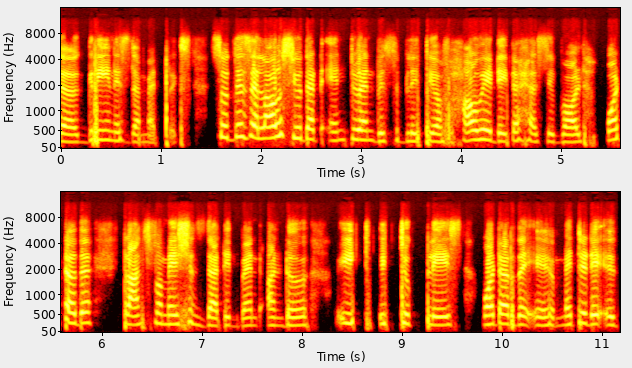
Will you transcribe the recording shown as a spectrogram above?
the green is the metrics. So this allows you that end-to-end -end visibility of how a data has evolved, what are the transformations that it went under, it, it took place, what are the uh, metadata,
